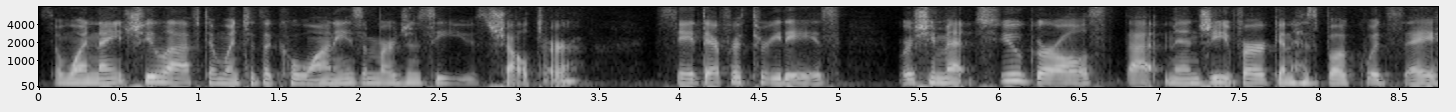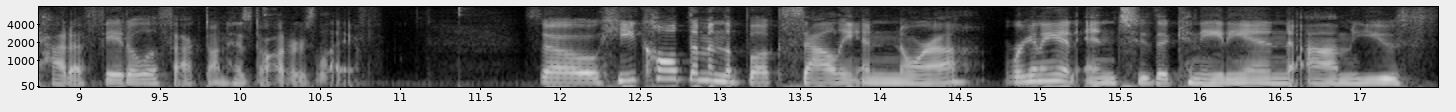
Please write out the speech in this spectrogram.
So one night she left and went to the Kiwanis Emergency Youth Shelter, stayed there for three days, where she met two girls that Manjeet Virk in his book would say had a fatal effect on his daughter's life. So he called them in the book Sally and Nora. We're going to get into the Canadian um, Youth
